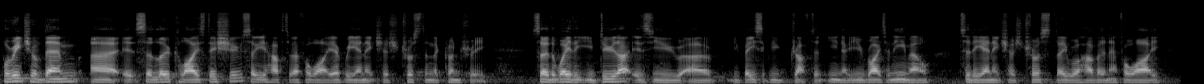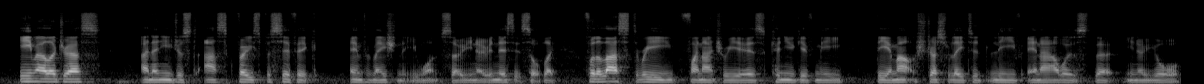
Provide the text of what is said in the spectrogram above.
For each of them, uh, it's a localized issue, so you have to FOI every NHS trust in the country. So the way that you do that is you uh, you basically draft it, you know, you write an email to the NHS trust. They will have an FOI email address, and then you just ask very specific information that you want. So you know, in this, it's sort of like for the last three financial years, can you give me the amount of stress-related leave in hours that you know your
